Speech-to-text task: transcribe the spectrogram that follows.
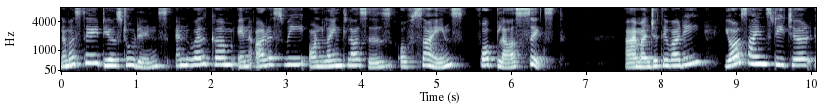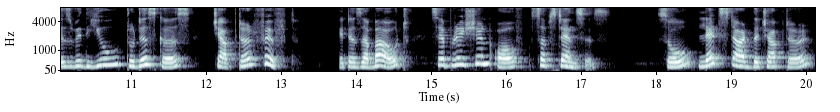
Namaste, dear students, and welcome in RSV online classes of science for class 6th. I am Anja Tiwari, your science teacher, is with you to discuss chapter 5th. It is about separation of substances. So, let's start the chapter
